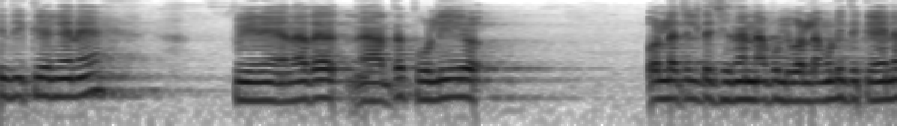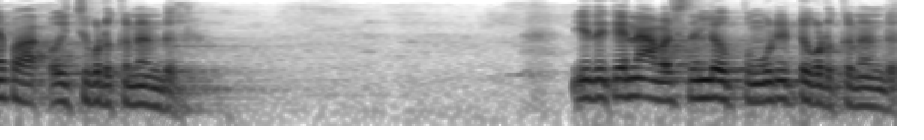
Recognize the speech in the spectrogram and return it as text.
ഇതിക്കെങ്ങനെ പിന്നെ നേരത്തെ നേരത്തെ പുളി വെള്ളത്തിലിട്ട് ചെയ്യുന്ന പുളി വെള്ളം കൂടി ഇതിക്കെങ്ങനെ ഒഴിച്ച് കൊടുക്കുന്നുണ്ട്. ഇതിക്ക് തന്നെ ആവശ്യത്തിനുള്ള ഉപ്പും കൂടി ഇട്ട് കൊടുക്കുന്നുണ്ട്.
